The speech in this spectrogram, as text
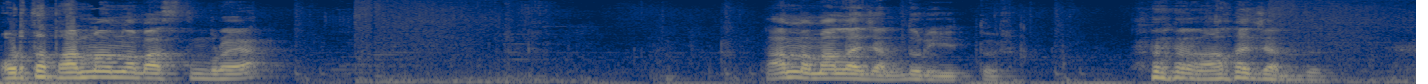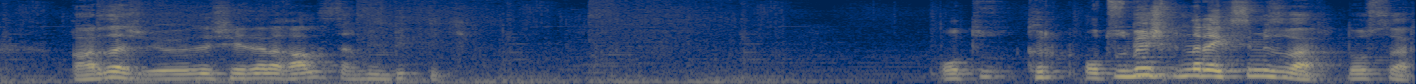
Orta parmağımla bastım buraya. Tamam alacağım dur Yiğit dur. alacağım dur. Kardeş öyle şeylere kaldıysak biz bittik. 30 40 35 bin lira eksimiz var dostlar.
